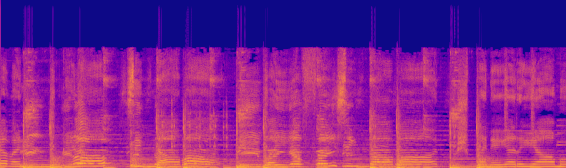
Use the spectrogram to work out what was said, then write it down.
കേശവനിങ്കിലോ സിന്ദാബാദ്. പുഷ്പനെ അറിയാമോ?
